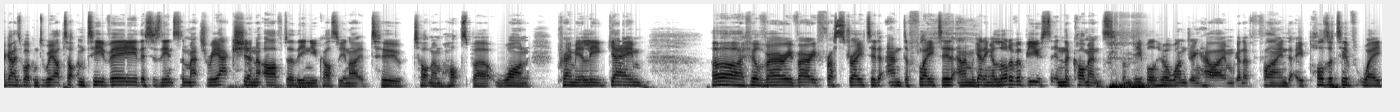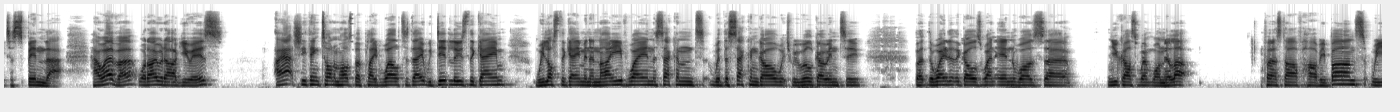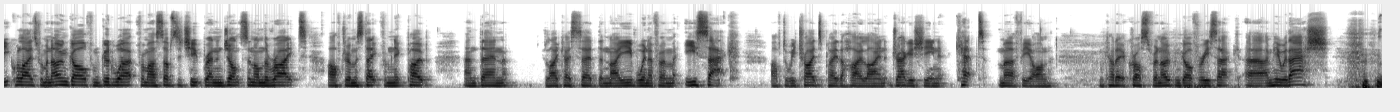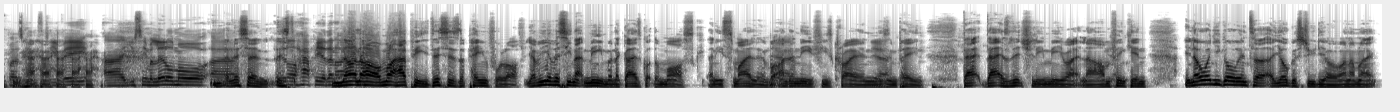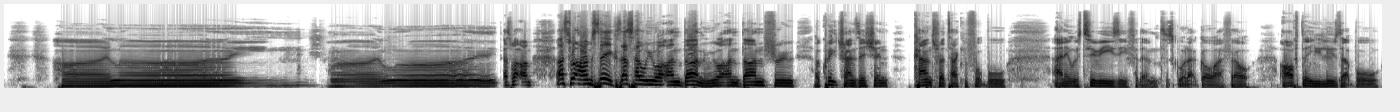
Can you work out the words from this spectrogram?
Hi guys, welcome to We Are Tottenham TV. This is the instant match reaction after the Newcastle United 2, Tottenham Hotspur 1 Premier League game. Oh, I feel very, very frustrated and deflated, and I'm getting a lot of abuse in the comments from people who are wondering how I'm going to find a positive way to spin that. However, what I would argue is I actually think Tottenham Hotspur played well today. We did lose the game. We lost the game in a naive way in the second with the second goal, which we will go into. But the way that the goals went in was uh, Newcastle went 1 0 up. First half, Harvey Barnes. We equalised from an own goal from good work from our substitute, Brennan Johnson, on the right after a mistake from Nick Pope. And then, like I said, the naive winner from Isak after we tried to play the high line. Dragusin kept Murphy on and cut it across for an open goal for Isak. Uh, I'm here with Ash. TV. Uh, you seem a little more. Uh, Listen, a little happier than no, I. no, I'm not happy. This is a painful laugh. Have you ever seen that meme when the guy's got the mask and he's smiling, but Yeah. underneath he's crying, Yeah. he's in pain? That that is literally me right now. I'm thinking, you know, when you go into a yoga studio and I'm like, highlight, That's what I'm. That's what I'm saying because that's how we were undone. We were undone through a quick transition, counter-attacking football, and it was too easy for them to score that goal. I felt after you lose that ball.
